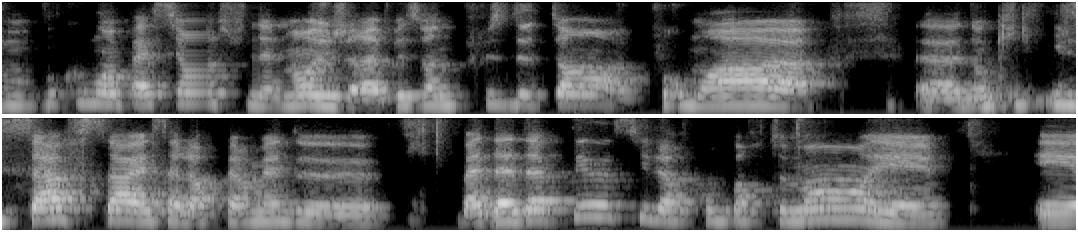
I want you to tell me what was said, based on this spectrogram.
euh, beaucoup moins patiente finalement et j'aurai besoin de plus de temps pour moi. Euh, donc, ils, savent ça et ça leur permet de, bah, d'adapter aussi leur comportement et, et,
